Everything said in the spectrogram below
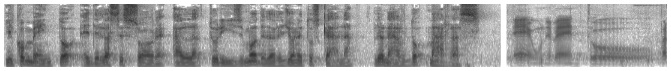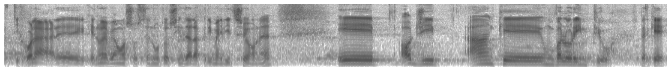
Il commento è dell'assessore al turismo della regione toscana, Leonardo Marras. Un evento particolare che noi abbiamo sostenuto sin dalla prima edizione e oggi ha anche un valore in più perché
